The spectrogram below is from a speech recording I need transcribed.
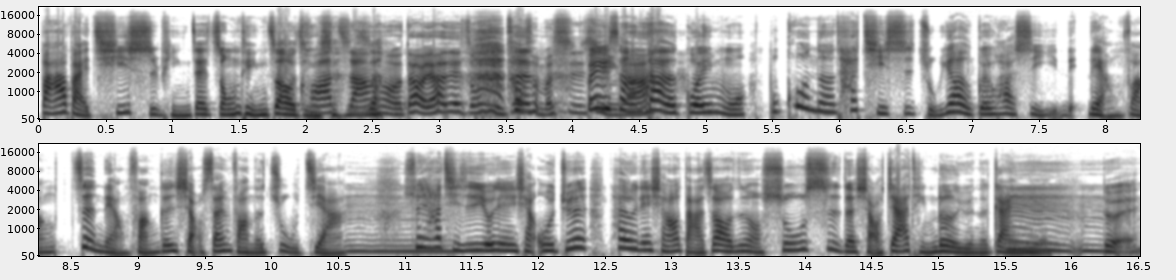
八百七十平在中庭造景，夸张哦，到底要在。中庭做什么事情？非常大的规模。不过呢，它其实主要的规划是以两房、正两房跟小三房的住家，所以它其实有点想，我觉得它有点想要打造这种舒适的小家庭乐园的概念。对，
